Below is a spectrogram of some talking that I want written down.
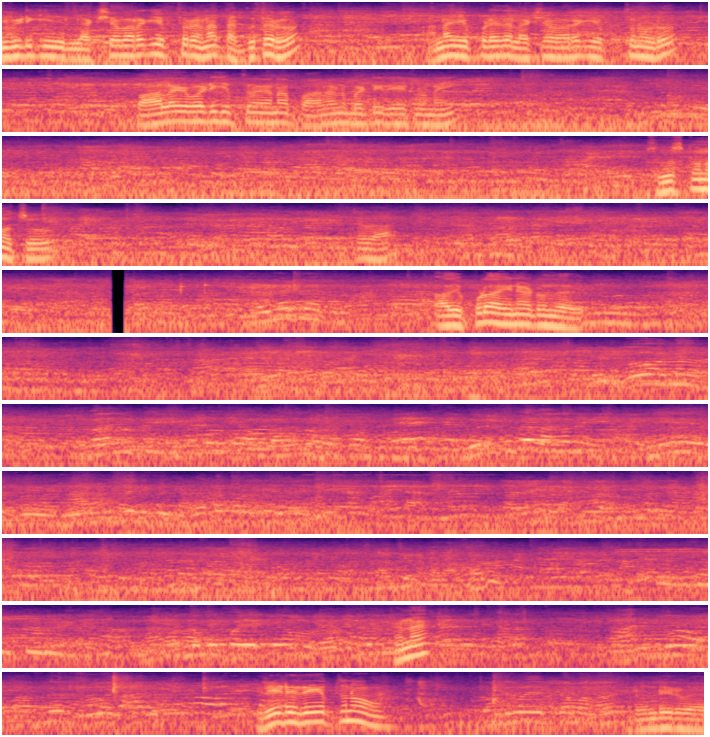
వీడికి లక్ష వరకు చెప్తారన్నా తగ్గుతారు. అన్న ఎప్పుడైతే లక్ష వరకు చెప్తున్నాడు పాలకి బట్టి చెప్తున్నా కానీ పాలను బట్టి రేట్లు ఉన్నాయి. చూసుకునొచ్చు కదా? అది ఎప్పుడూ అయినట్టుంది అది. అన్నా? రేట్ ఎంత చెప్తున్నావు? రెండు ఇరవై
